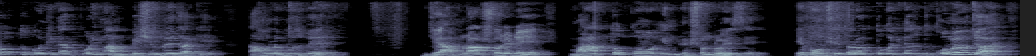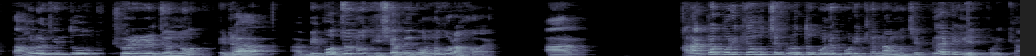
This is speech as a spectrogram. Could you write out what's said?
রক্তকণিকার পরিমাণ বেশি হয়ে থাকে, তাহলে বুঝবেন যে আপনার শরীরে মারাত্মক কোনো ইনফেকশন রয়েছে এবং শ্বেত রক্তকণিকা যদি কমেও যায় তাহলেও কিন্তু শরীরের জন্য এটা বিপজ্জনক হিসাবে গণ্য করা হয়। আর আরেকটা পরীক্ষা হচ্ছে গুরুত্বপূর্ণ পরীক্ষার নাম হচ্ছে প্ল্যাটিলেট পরীক্ষা।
